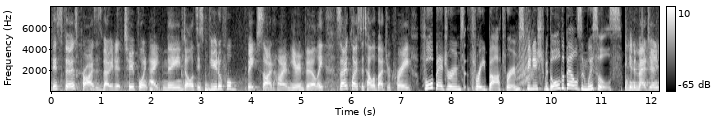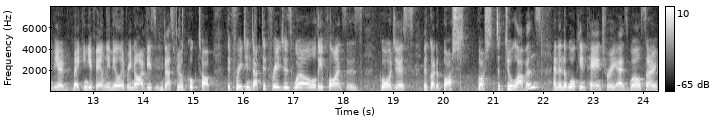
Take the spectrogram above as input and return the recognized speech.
This first prize is valued at $2.8 million. This beautiful beachside home here in Burleigh, so close to Tallebudgera Creek. Four bedrooms, three bathrooms, finished with all the bells and whistles. You can imagine, you know, making your family meal every night. This industrial cooktop, the fridge, inducted fridge as well, all the appliances, gorgeous. We've got a Bosch Bosch dual ovens and then the walk-in pantry as well. So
